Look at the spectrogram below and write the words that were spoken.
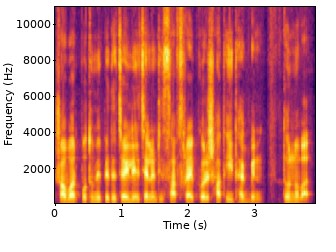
সবার প্রথমে পেতে চাইলে চ্যানেলটি সাবস্ক্রাইব করে সাথেই থাকবেন। ধন্যবাদ।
